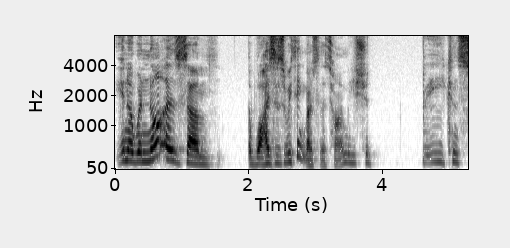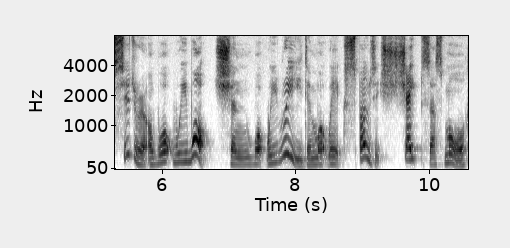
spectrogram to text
you know, we're not as um, wise as we think most of the time. We should be considerate of what we watch and what we read and what we expose. It shapes us more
